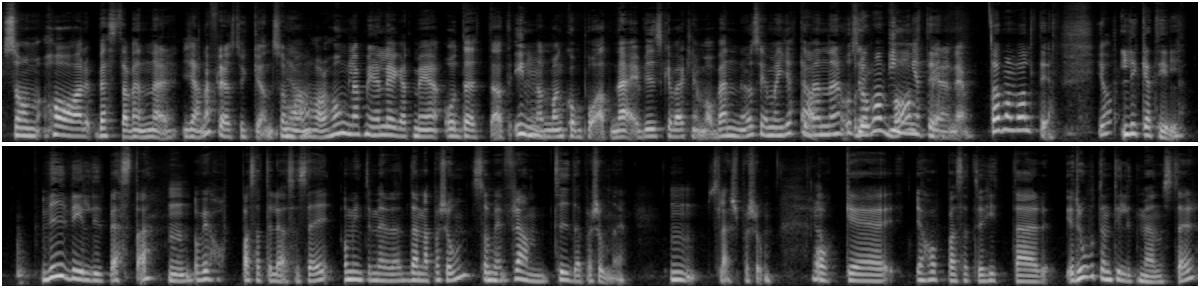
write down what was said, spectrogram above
som har bästa vänner, gärna flera stycken, som Ja. man har hånglat med, legat med och dejtat innan Mm. man kom på att nej, vi ska verkligen vara vänner. Och så är man jättevänner och Och så då är har man valt inget det. mer än det. Då har man valt det. Ja. Lycka till. Vi vill ditt bästa. Mm. Och vi hoppas att det löser sig. Om inte med denna person, så med framtida personer. Mm. Slash person. Ja. Och eh, jag hoppas att du hittar roten till ditt mönster.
